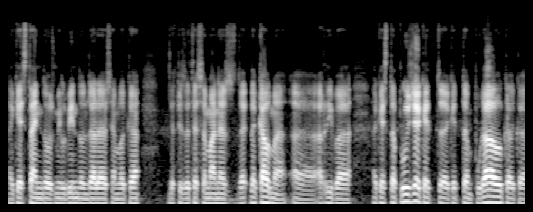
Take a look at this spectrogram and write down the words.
Aquest any 2020 doncs, ara sembla que després de tres setmanes de, de calma eh, arriba aquesta pluja, aquest, aquest temporal que, que,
